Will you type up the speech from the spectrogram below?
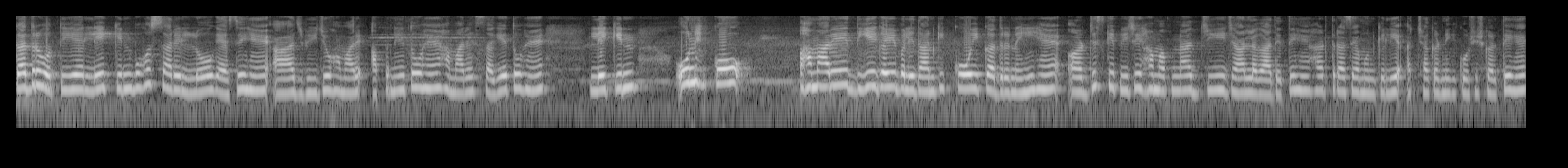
कद्र होती है, लेकिन बहुत सारे लोग ऐसे हैं आज भी जो हमारे अपने तो हैं, हमारे सगे तो हैं, लेकिन उनको हमारे दिए गए बलिदान की कोई कद्र नहीं है और जिसके पीछे हम अपना जी जान लगा देते हैं। हर तरह से हम उनके लिए अच्छा करने की कोशिश करते हैं।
